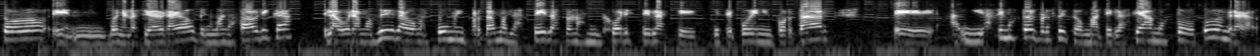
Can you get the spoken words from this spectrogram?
todo en, bueno, en la ciudad de Bragado tenemos la fábrica, elaboramos de la goma espuma, importamos las telas, son las mejores telas que, que se pueden importar, eh, y hacemos todo el proceso, matelaseamos todo, todo en Bragado.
